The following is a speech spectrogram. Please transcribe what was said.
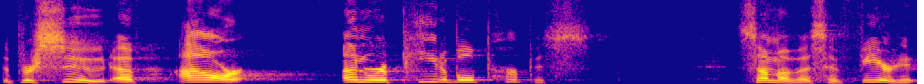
the pursuit of our unrepeatable purpose. Some of us have feared it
